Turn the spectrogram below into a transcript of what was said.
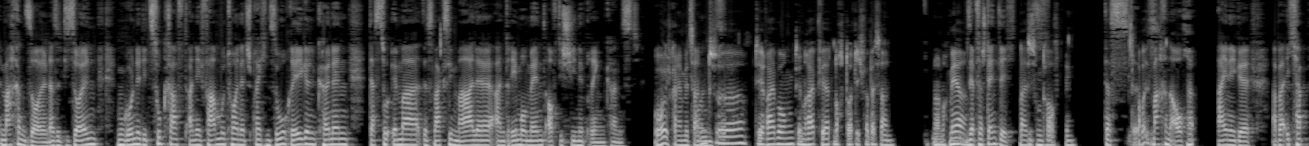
machen sollen. Also die sollen im Grunde die Zugkraft an die Fahrmotoren entsprechend so regeln können, dass du immer das Maximale an Drehmoment auf die Schiene bringen kannst. Oh, ich kann ja mit Sand äh, die Reibung, den Reibwert noch deutlich verbessern. Noch mehr Selbstverständlich. Leistung draufbringen. Das äh, machen auch ja. einige. Aber ich habe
